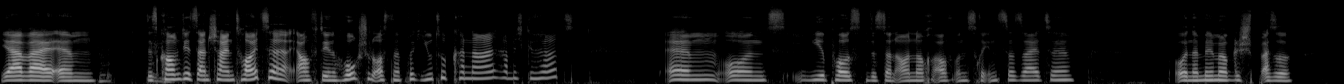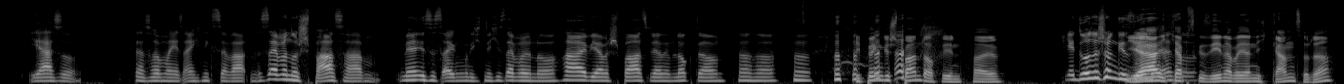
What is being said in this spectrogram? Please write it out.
Ja, weil ähm, das kommt jetzt anscheinend heute auf den Hochschul Osnabrück YouTube-Kanal, habe ich gehört. Ähm, und wir posten das dann auch noch auf unsere Insta-Seite. Und dann bin ich mal gespannt. Also, ja, so, da soll man jetzt eigentlich nichts erwarten. Es ist einfach nur Spaß haben. Mehr ist es eigentlich nicht. Es ist einfach nur, hi, wir haben Spaß während dem Lockdown. Haha. Ich bin gespannt auf jeden Fall. ja, du hast es schon gesehen. ja, ich also, habe es gesehen, aber ja nicht ganz, oder?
